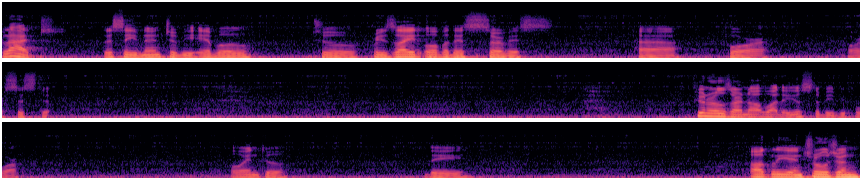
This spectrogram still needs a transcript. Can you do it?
glad this evening to be able to preside over this service uh, for our sister. Funerals are not what they used to be before, owing to the ugly intrusion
